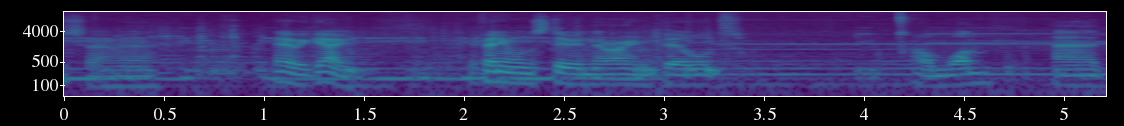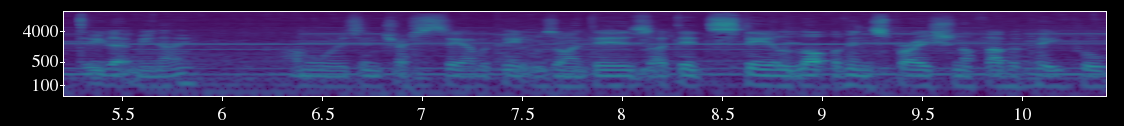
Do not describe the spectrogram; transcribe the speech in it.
so uh, there we go. If anyone's doing their own build on one, uh, do let me know. I'm always interested to see other people's ideas. I did steal a lot of inspiration off other people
